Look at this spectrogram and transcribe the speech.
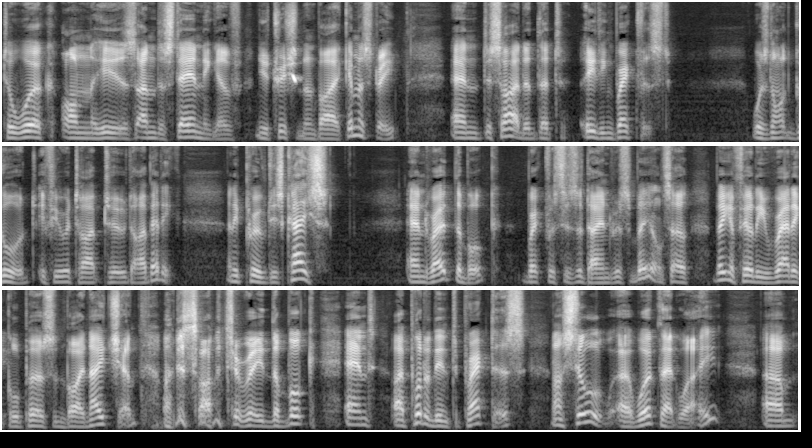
to work on his understanding of nutrition and biochemistry and decided that eating breakfast was not good if you were type 2 diabetic. And he proved his case and wrote the book breakfast is a dangerous meal. So, being a fairly radical person by nature, I decided to read the book and I put it into practice. And I still uh, work that way. Um,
